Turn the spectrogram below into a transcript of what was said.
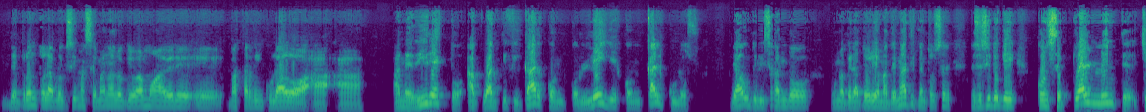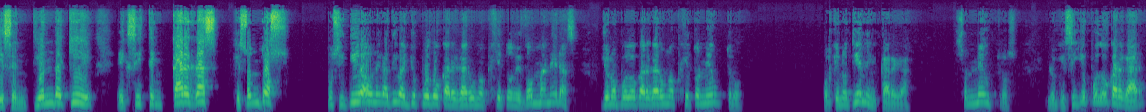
de pronto la próxima semana lo que vamos a ver eh, eh, va a estar vinculado a, medir esto, a cuantificar con, leyes, con cálculos, ya utilizando una operatoria matemática. Entonces necesito que conceptualmente, que se entienda que existen cargas que son dos, positivas o negativas. Yo puedo cargar un objeto de dos maneras. Yo no puedo cargar un objeto neutro, porque no tienen carga, son neutros. Lo que sí yo puedo cargar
